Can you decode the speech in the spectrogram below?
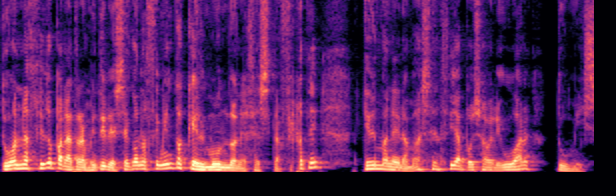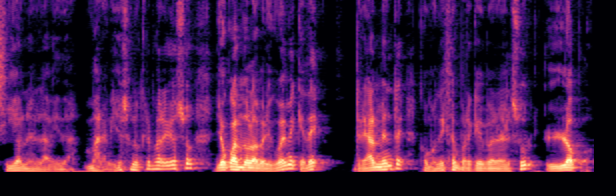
tú has nacido para transmitir ese conocimiento que el mundo necesita. Fíjate qué manera más sencilla puedes averiguar tu misión en la vida. Maravilloso, ¿no crees maravilloso? Yo cuando lo averigué me quedé realmente, como dicen por aquí por el sur, loco.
